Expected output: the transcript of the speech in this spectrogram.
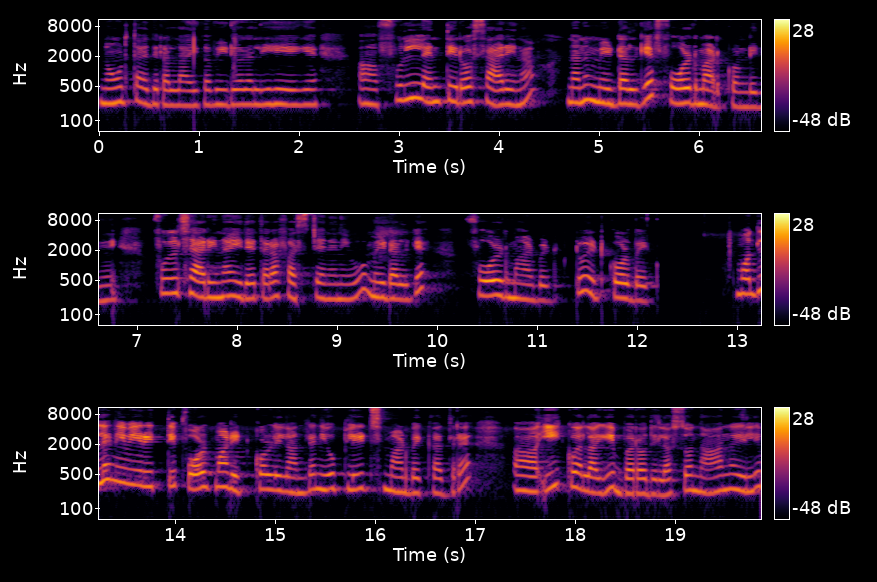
ನೋಡ್ತಾ ಇದ್ದೀರಲ್ಲ ಈಗ ವಿಡಿಯೋದಲ್ಲಿ ಹೇಗೆ ಫುಲ್ ಲೆಂತ್ ಇರೋ ಸ್ಯಾರಿನ ನಾನು ಮಿಡಲ್ಗೆ ಫೋಲ್ಡ್ ಮಾಡ್ಕೊಂಡಿದ್ದೀನಿ. ಫುಲ್ ಸ್ಯಾರಿನ ಇದೇ ಥರ ಫಸ್ಟೇ ನೀವು ಮಿಡಲ್ಗೆ ಫೋಲ್ಡ್ ಮಾಡಿಬಿಟ್ಟು ಇಟ್ಕೊಳ್ಬೇಕು. ಮೊದಲೇ ನೀವು ಈ ರೀತಿ ಫೋಲ್ಡ್ ಮಾಡಿ ಇಟ್ಕೊಳ್ಳಿಲ್ಲ ಅಂದರೆ ನೀವು ಪ್ಲೀಟ್ಸ್ ಮಾಡಬೇಕಾದ್ರೆ ಈಕ್ವಲ್ ಆಗಿ ಬರೋದಿಲ್ಲ. ಸೊ ನಾನು ಇಲ್ಲಿ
